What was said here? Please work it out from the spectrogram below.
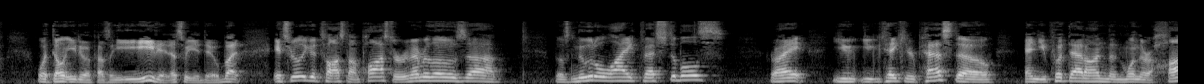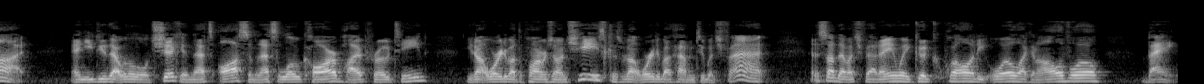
what don't you do with pesto? You eat it. That's what you do. But it's really good tossed on pasta. Remember those uh, those noodle-like vegetables, right? You you take your pesto and you put that on them when they're hot and you do that with a little chicken, that's awesome. That's low carb, high protein. You're not worried about the Parmesan cheese because we're not worried about having too much fat. And it's not that much fat anyway. Good quality oil like an olive oil, bang.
